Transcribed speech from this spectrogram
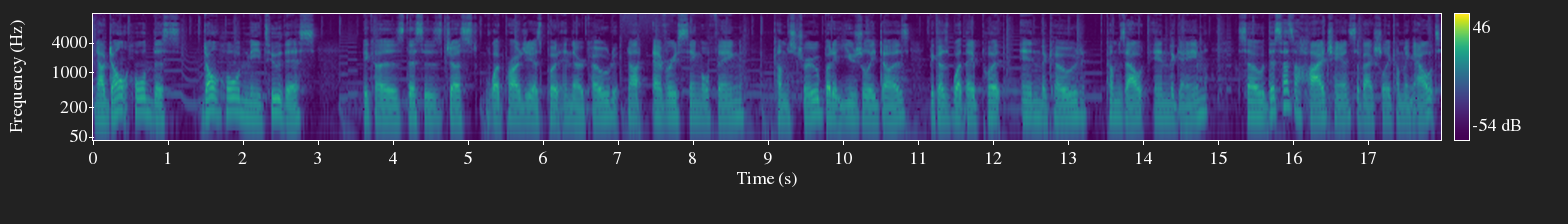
Now don't hold this don't hold me to this because this is just what Prodigy has put in their code. Not every single thing comes true, but it usually does because what they put in the code comes out in the game. So this has a high chance of actually coming out,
